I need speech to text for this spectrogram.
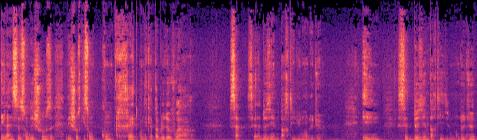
Et là, ce sont des choses, des choses qui sont concrètes, qu'on est capable de voir. Ça, c'est la deuxième partie du nom de Dieu. Et cette deuxième partie du nom de Dieu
